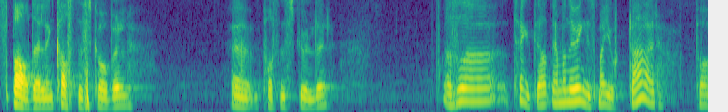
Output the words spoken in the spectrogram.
spade eller en kasteskovel eh, på sin skulder. Og så tenkte jeg at ja, det er jo ingen som har gjort det her på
